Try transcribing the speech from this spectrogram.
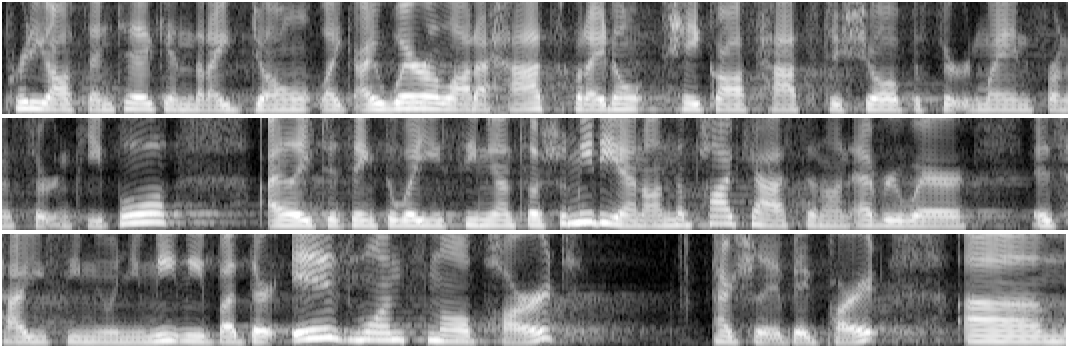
pretty authentic and that I don't like I wear a lot of hats, but I don't take off hats to show up a certain way in front of certain people. I like to think the way you see me on social media and on the podcast and on everywhere is how you see me when you meet me. But there is one small part actually a big part um,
